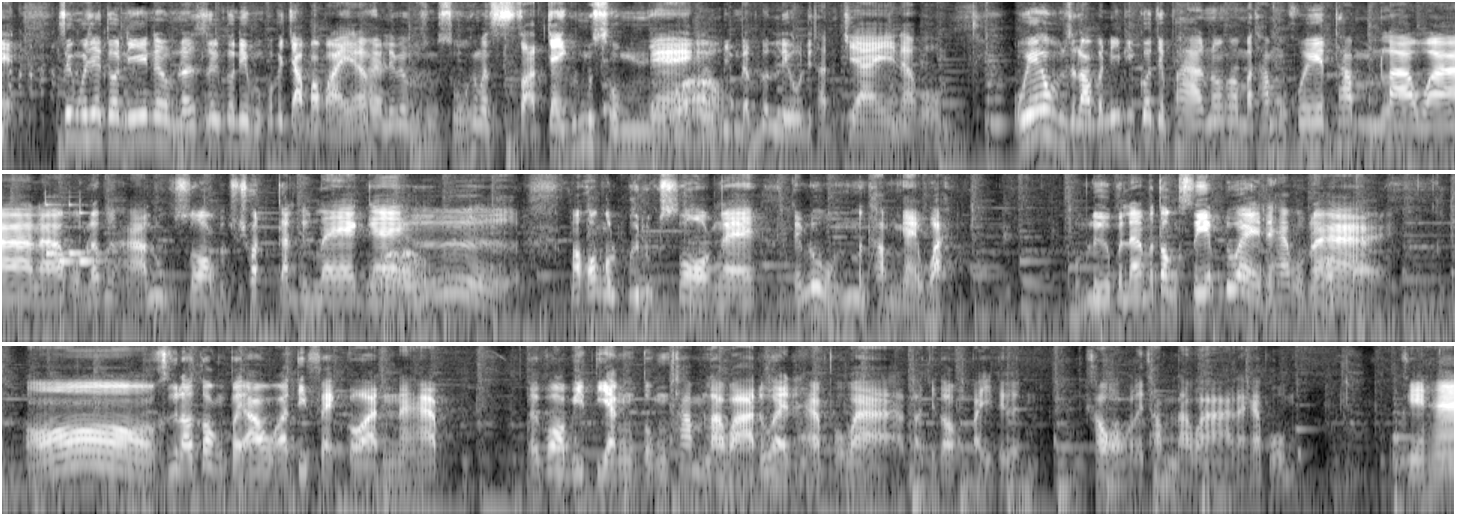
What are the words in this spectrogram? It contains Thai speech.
ซึ่งไม่ใช่ตัวนี้นะผมนะซึ่งตัวนี้ผมก็ไปจับมาใหม่นะให้เลเวลมันสูงๆให้มันสะใจคุณผู้ชมไงเออบินแบบรวดเร็วในทันใจนะผม โอเคครับผมสำหรับวันนี้พี่ก็จะพาน้องเข้ามาทำเควสทำลาวานะครับผมแล้วเพื่อหาลูกซองแบบช็อตกันแรงๆไงเออมาพร้อมกับปืนลูกซองไงแต่ไม่รู้ผมมันทำไงวะผมลืมไปแล้วมันต้องเซฟด้วยนะครับผมนะอ่าอ๋อคือเราต้องไปเอาอาร์ติแฟกต์ก่อนนะครับ แล้วก็มีเตียงตรงถ้ำลาวาด้วยนะครับ เพราะว่าเราจะต้องไปเดินเข้าออกอะไรถ้ำลาวานะครับผม โอเคฮะ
